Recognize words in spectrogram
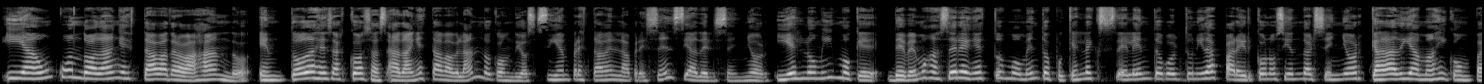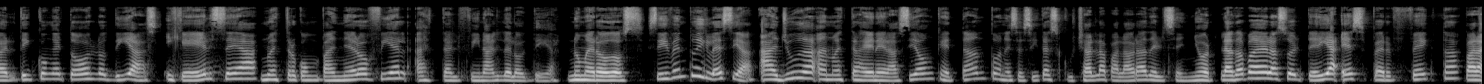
Y aun cuando Adán estaba trabajando en todas esas cosas, Adán estaba hablando con Dios, siempre estaba en la presencia del Señor. Y es lo mismo que debemos hacer en estos momentos porque es la excelente oportunidad para ir conociendo al Señor cada día más y compartir con Él todos los días y que Él sea nuestro compañero fiel hasta el final de los días. Número dos, sirve en tu iglesia, ayuda a nuestra generación que tanto necesita escuchar la palabra del Señor. La etapa de la soltería es perfecta para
